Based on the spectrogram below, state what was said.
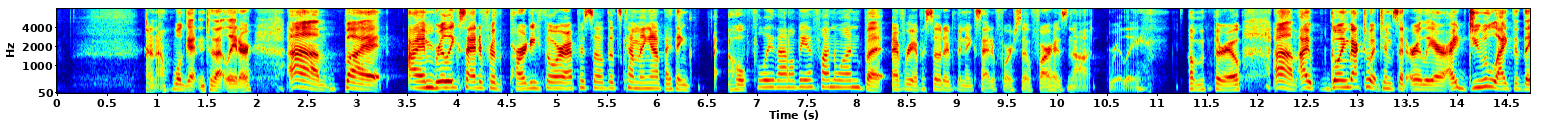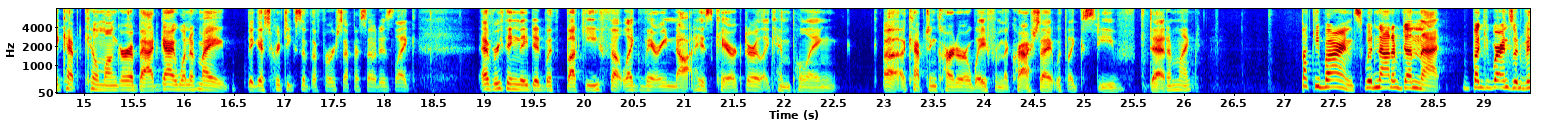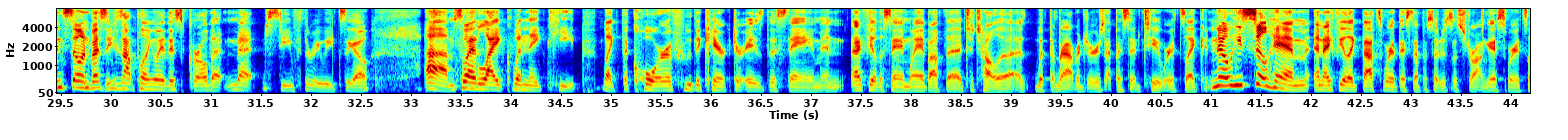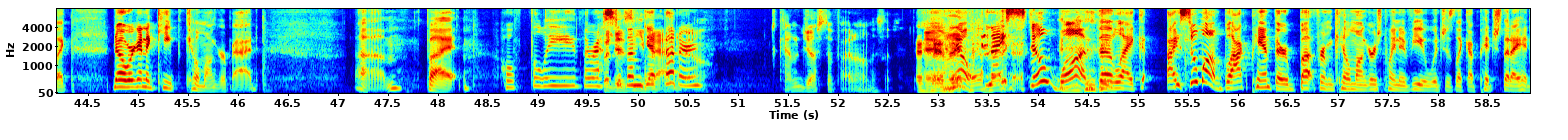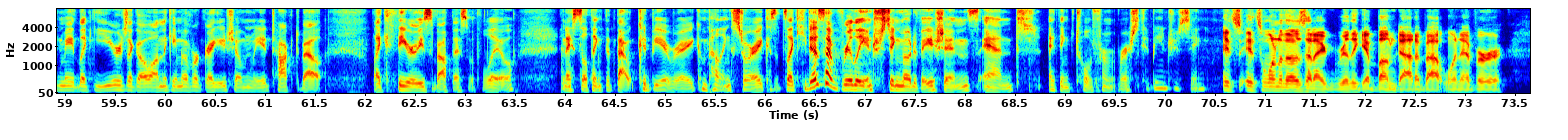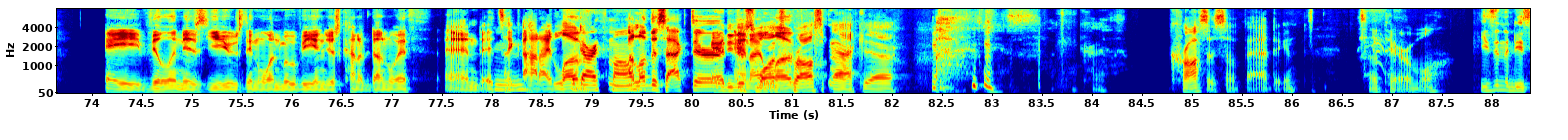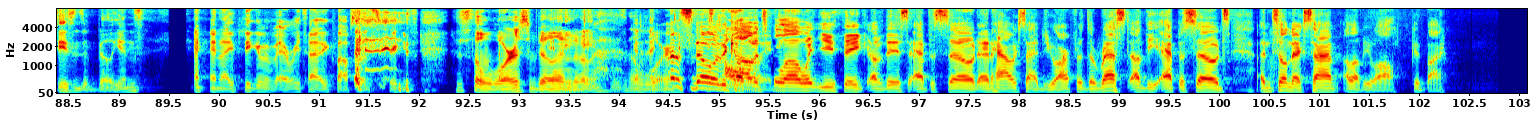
I don't know. We'll get into that later. Um, but I'm really excited for the Party Thor episode that's coming up. I think hopefully that'll be a fun one. But every episode I've been excited for so far has not really come through. Um, I going back to what Tim said earlier, I do like that they kept Killmonger a bad guy. One of my biggest critiques of the first episode is like everything they did with Bucky felt like very not his character, like him pulling uh, Captain Carter away from the crash site with like Steve dead. I'm like, Bucky Barnes would not have done that. Bucky Barnes would have been so invested. He's not pulling away this girl that met Steve three weeks ago. Um, so I like when they keep like the core of who the character is the same. And I feel the same way about the T'Challa with the Ravagers episode too, where it's like, no, he's still him. And I feel like that's where this episode is the strongest, where it's like, no, we're gonna keep Killmonger bad. Um, but hopefully the rest But of them get better. It's kind of justified, honestly. No, and I still want the like I still want Black Panther, but from Killmonger's point of view, which is like a pitch that I had made like years ago on the Game Over Greggy show when we had talked about like theories about this with Lou, and I still think that that could be a very compelling story because it's like he does have really interesting motivations, and I think told from reverse could be interesting. It's it's one of those that I really get bummed out about whenever a villain is used in one movie and just kind of done with. And it's like, Mm. God, I love Darth Maul. I love this actor. And he just I wants love Cross back. Yeah. Cross is so bad, dude. So terrible. He's in the new seasons of Billions, and I think of him every time he pops on screen. This is the worst villain. hates of- this the guy. Let us know in the comments below what you think of this episode and how excited you are for the rest of the episodes. Until next time, I love you all. Goodbye.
